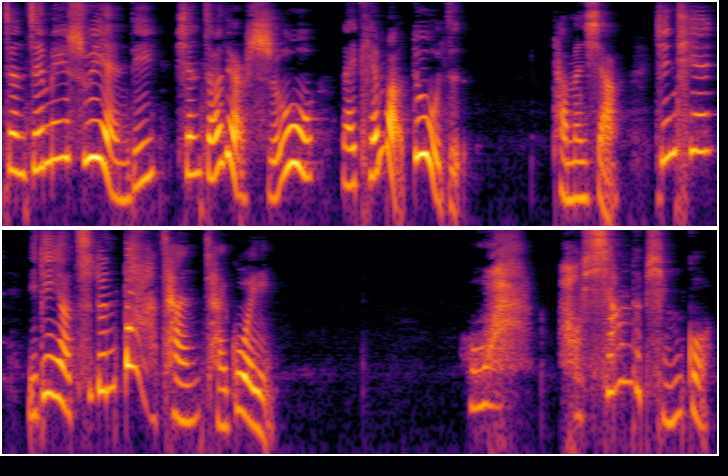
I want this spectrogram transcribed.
正贼眉鼠眼地想找点食物来填饱肚子。他们想。今天一定要吃顿大餐才过瘾！哇，好香的苹果！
